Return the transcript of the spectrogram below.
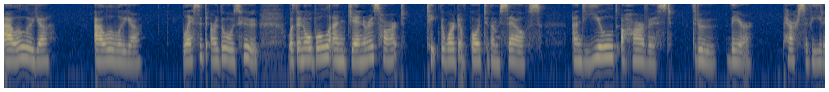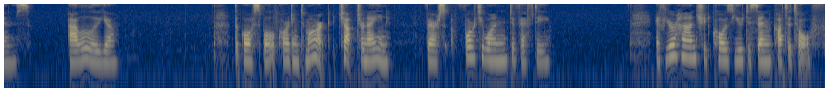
Alleluia, Alleluia. Blessed are those who, with a noble and generous heart, take the word of God to themselves and yield a harvest through their perseverance. Alleluia. The Gospel according to Mark, chapter 9, verse 41 to 50. If your hand should cause you to sin, cut it off.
